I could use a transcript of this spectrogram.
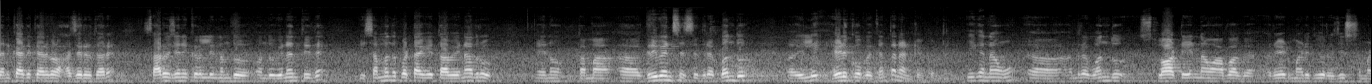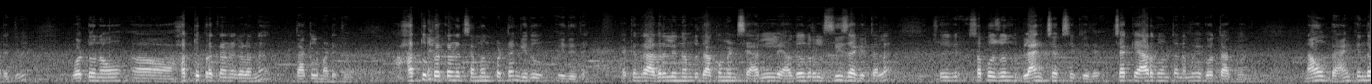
ತನಿಖಾಧಿಕಾರಿಗಳು ಹಾಜರಿದ್ದಾರೆ. ಸಾರ್ವಜನಿಕರಲ್ಲಿ ನಮ್ಮದು ಒಂದು ವಿನಂತಿ ಇದೆ. ಈ ಸಂಬಂಧಪಟ್ಟ ಹಾಗೆ ತಾವೇನಾದರೂ ಏನು ತಮ್ಮ ಗ್ರೀವೆನ್ಸಸ್ ಇದ್ದರೆ ಬಂದು ಇಲ್ಲಿ ಹೇಳ್ಕೋಬೇಕಂತ ನಾನು ಕೇಳ್ಕೊಳ್ತೇನೆ. ಈಗ ನಾವು ಅಂದರೆ ಒಂದು ಸ್ಲಾಟ್ ಏನು ನಾವು ಆವಾಗ ರೇಡ್ ಮಾಡಿದ್ವಿ ರಿಜಿಸ್ಟರ್ ಮಾಡಿದ್ವಿ. ಒಟ್ಟು ನಾವು ಹತ್ತು ಪ್ರಕರಣಗಳನ್ನು ದಾಖಲು ಮಾಡಿದ್ವಿ ಆ ಹತ್ತು ಪ್ರಕರಣಕ್ಕೆ ಸಂಬಂಧಪಟ್ಟಂಗೆ ಇದು ಇದಿದೆ. ಯಾಕಂದರೆ ಅದರಲ್ಲಿ ನಮ್ಮದು ಡಾಕ್ಯುಮೆಂಟ್ಸ್ ಯಾರಲ್ಲಿ ಯಾವುದಾದ್ರಲ್ಲಿ ಸೀಸ್ ಆಗಿತ್ತಲ್ಲ. ಸೊ ಈಗ ಸಪೋಸ್ ಒಂದು ಬ್ಲ್ಯಾಂಕ್ ಚೆಕ್ ಸಿಕ್ಕಿದೆ. ಚೆಕ್ ಯಾರ್ದು ಅಂತ ನಮಗೆ ಗೊತ್ತಾಗ್ಬೋದು. ನಾವು ಬ್ಯಾಂಕಿಂದ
